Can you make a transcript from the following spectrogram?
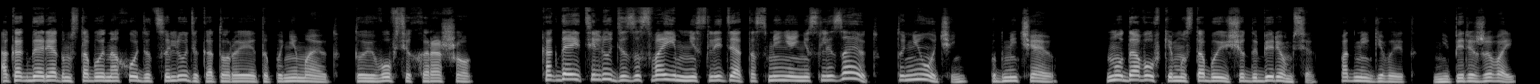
А когда рядом с тобой находятся люди, которые это понимают, то и вовсе хорошо. Когда эти люди за своим не следят, а с меня не слезают, то не очень, подмечаю. «Ну, до Вовки мы с тобой еще доберемся», — подмигивает. «Не переживай».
